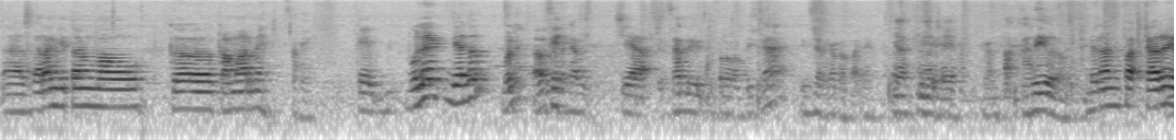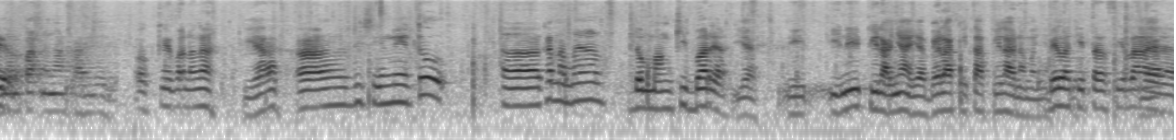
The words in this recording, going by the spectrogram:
Nah, sekarang kita mau ke kamar nih. Oke. Oke, boleh diantar? Boleh? Oke. Siap. Saya di otomatisnya dibicarakan bapaknya. Ya, dengan saya. Dengan Pak Karil. Dengan Pak Karil. Dengan Pak dengan Karyo. Oke, Pak Nangah. Iya, Eh, di sini tuh eh, kan namanya The Monkey Bar ya. iya. Ini, ini vilanya ya, Bela Kita Villa namanya. Bella kita Villa Iya, ya.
